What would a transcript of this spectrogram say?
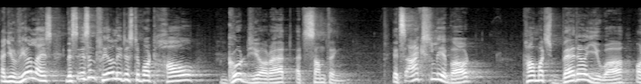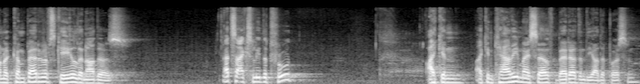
And you realize this isn't really just about how good you're at at something. It's actually about how much better you are on a comparative scale than others. That's actually the truth. I can, I can carry myself better than the other person.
